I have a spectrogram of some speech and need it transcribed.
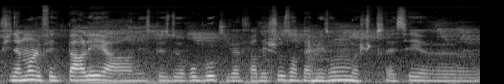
Finalement, le fait de parler à un espèce de robot qui va faire des choses dans ta maison, moi, je trouve ça assez, euh,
